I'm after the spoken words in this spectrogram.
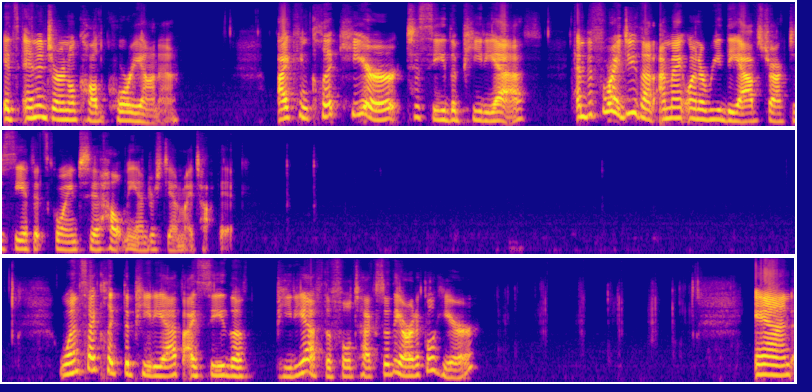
It's in a journal called Koreana. I can click here to see the PDF and before I do that, I might want to read the abstract to see if it's going to help me understand my topic. Once I click the PDF, I see the PDF, the full text of the article here. And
